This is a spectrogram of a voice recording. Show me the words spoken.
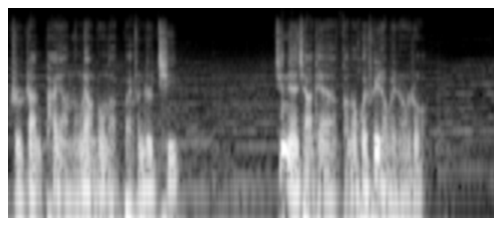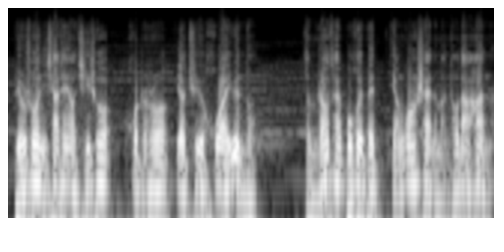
只占太阳能量中的百分之七。今年夏天可能会非常非常热，比如说你夏天要骑车，或者说要去户外运动，怎么着才不会被阳光晒得满头大汗呢？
